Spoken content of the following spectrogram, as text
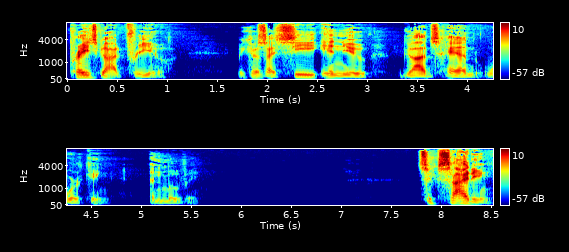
praise God for you because I see in you God's hand working and moving. It's exciting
